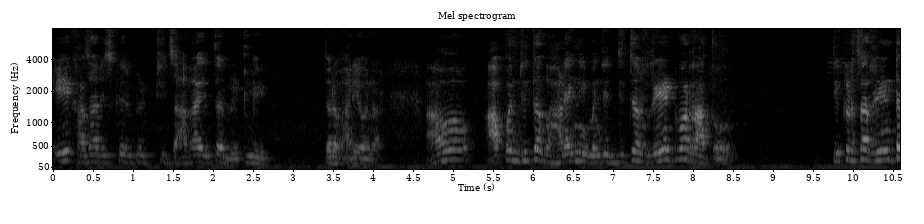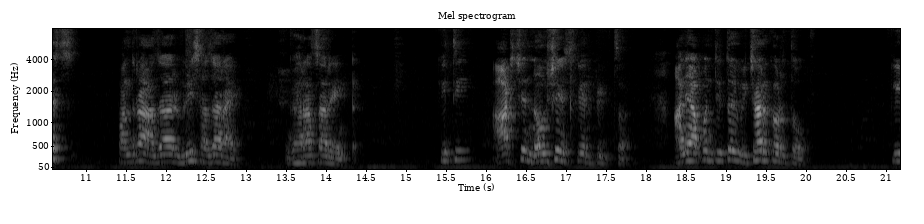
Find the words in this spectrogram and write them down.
एक हजार स्क्वेअर फीटची जागा इथं भेटली तर भारी होणार. अहो आपण जिथं भाड्याने म्हणजे जिथं रेंटवर राहतो तिकडचा रेंटच पंधरा हजार वीस हजार आहे घराचा रेंट किती? आठशे नऊशे स्क्वेअर फीटचं आणि आपण तिथं विचार करतो की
